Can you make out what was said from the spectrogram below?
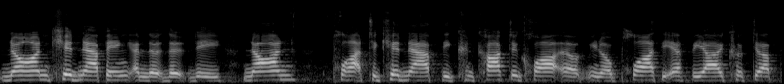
non-kidnapping and the, the, the non-plot to kidnap, the concocted plot, uh, you know, plot the FBI cooked up.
